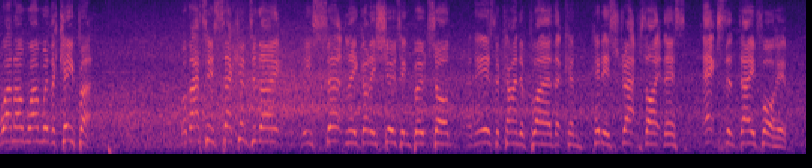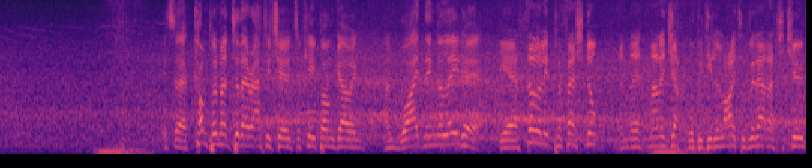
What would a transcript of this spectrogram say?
One-on-one with the keeper. Well, that's his second today. He's certainly got his shooting boots on, and he is the kind of player that can hit his straps like this. Excellent day for him. It's a compliment to their attitude to keep on going and widening the lead here. Yeah, thoroughly professional, and the manager will be delighted with that attitude.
